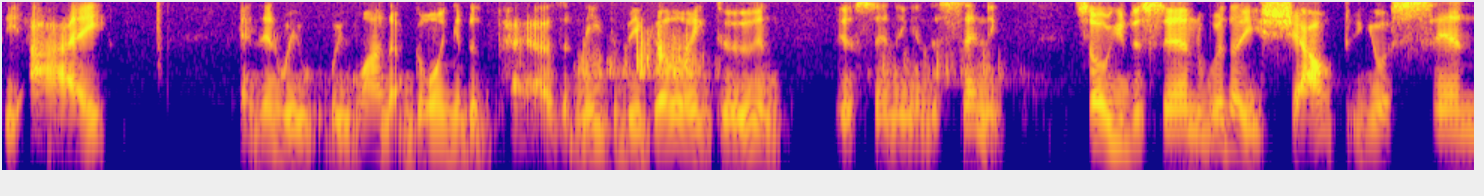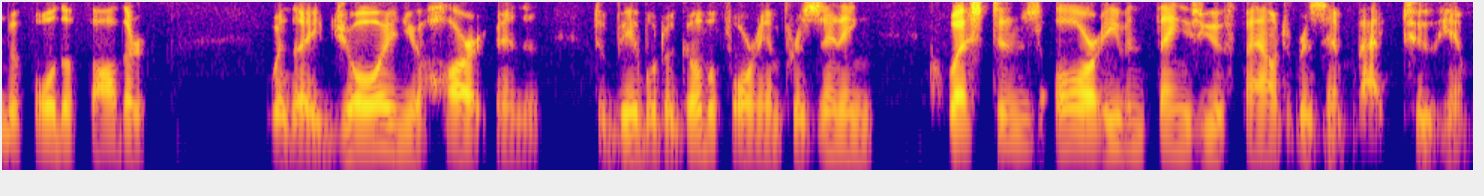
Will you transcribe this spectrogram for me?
the eye, and then we we wind up going into the paths that need to be going to, and the ascending and descending. So you descend with a shout, you ascend before the Father with a joy in your heart, and to be able to go before Him presenting questions or even things you have found to present back to Him.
